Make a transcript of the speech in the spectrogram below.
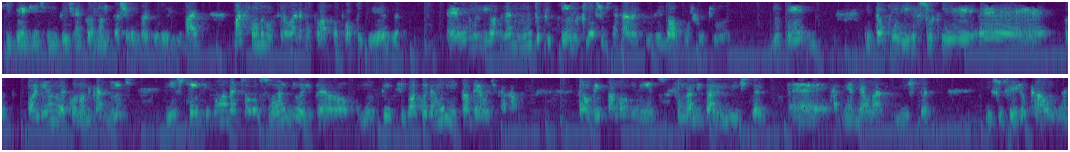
que tem gente que não esteja reclamando que está chegando brasileiro demais. Mas quando você olha a população portuguesa, é, o número de jovens é muito pequeno. Quem sustentará esses idosos no futuro? Entende? Então, por isso que, é, olhando economicamente, isso tem sido uma das soluções hoje para a Europa. Não tem sido uma coisa ruim para a Bélgica, não talvez para movimentos fundamentalistas, né, neonazistas, isso seja o caos, né?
